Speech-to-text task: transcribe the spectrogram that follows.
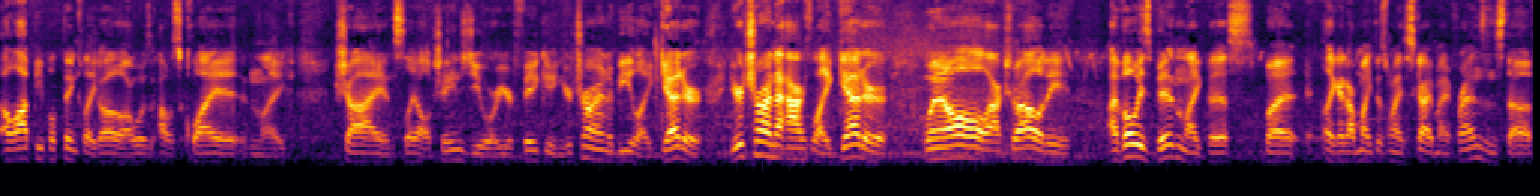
a lot of people think like, oh, I was I was quiet and like shy, and Slayle changed you, or you're faking. You're trying to be like Getter. You're trying to act like Getter. When in all actuality, I've always been like this, but like and I'm like this when I Skype my friends and stuff.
